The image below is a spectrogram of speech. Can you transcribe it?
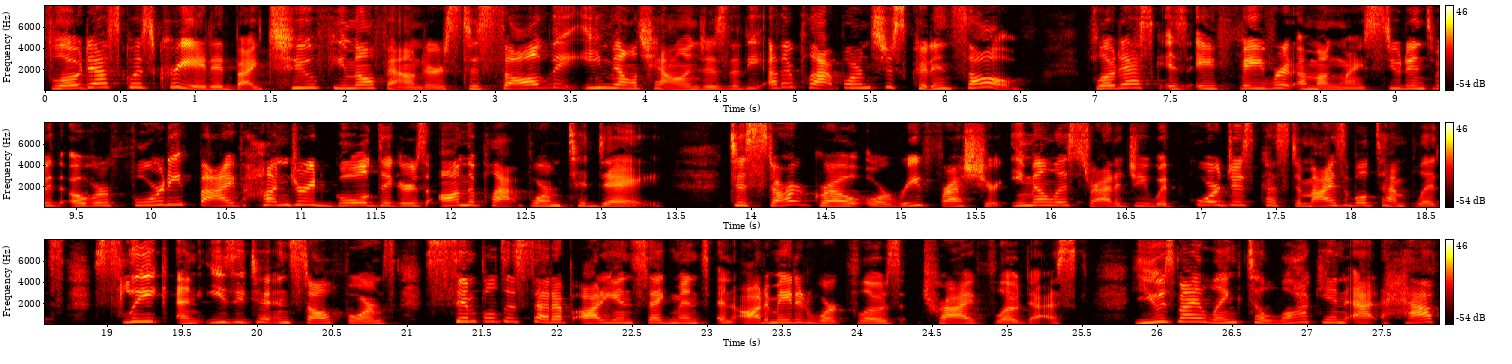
Flodesk was created by two female founders to solve the email challenges that the other platforms just couldn't solve. Flodesk is a favorite among my students with over 4,500 goal diggers on the platform today. To start, grow, or refresh your email list strategy with gorgeous customizable templates, sleek and easy to install forms, simple to set up audience segments, and automated workflows, try Flodesk. Use my link to lock in at half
